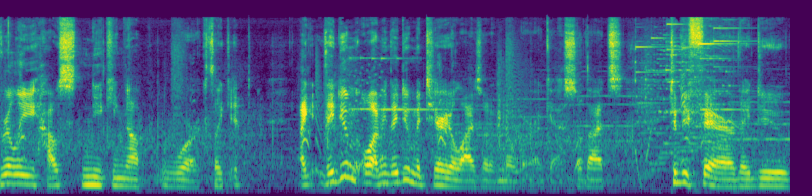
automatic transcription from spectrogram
really how sneaking up works. Like, it, I, they do, well, I mean, they do materialize out of nowhere, I guess. So that's, to be fair, they do,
